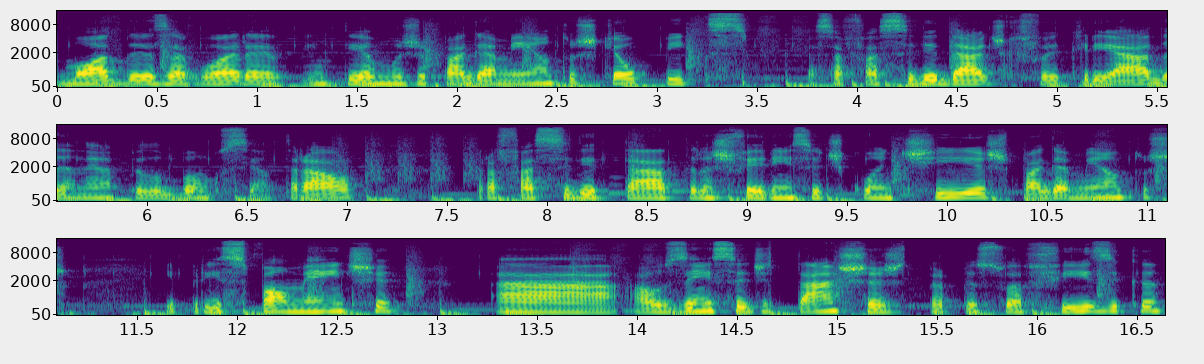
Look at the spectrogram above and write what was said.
modas agora em termos de pagamentos, que é o Pix, essa facilidade que foi criada né, pelo Banco Central para facilitar a transferência de quantias, pagamentos e principalmente a ausência de taxas para pessoa física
